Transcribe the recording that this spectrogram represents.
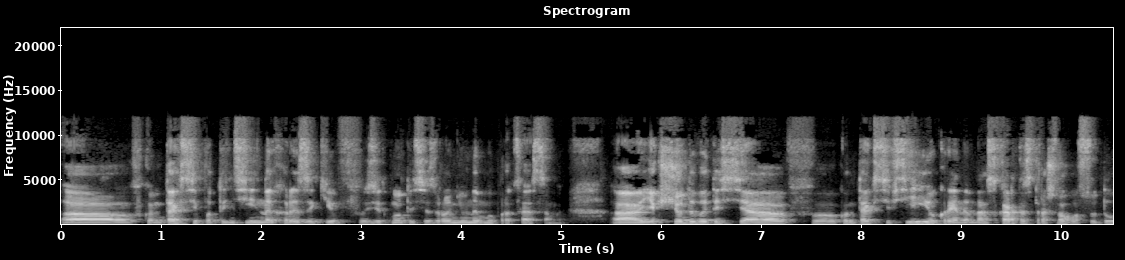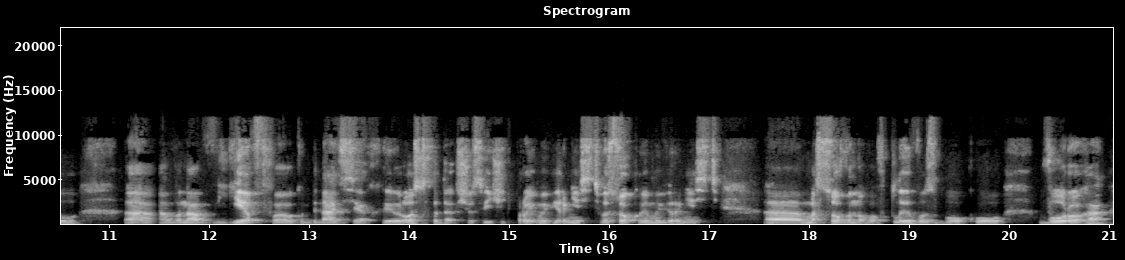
в контексті потенційних ризиків зіткнутися з руйнівними процесами. Якщо дивитися в контексті всієї України, в нас карта страшного суду. Е, Вона є в комбінаціях і розкладах, що свідчить про ймовірність, високу ймовірність е, масованого впливу з боку ворога.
